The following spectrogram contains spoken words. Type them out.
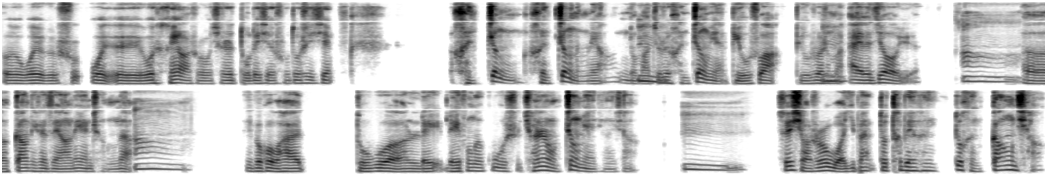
呃我有个书，我呃我很小的时候其实读了一些书，都是一些很正很正能量，你懂吗？就是嗯很正面，比如说啊，比如说什么嗯爱的教育，哦，呃，钢铁是怎样炼成的，哦，你包括我还读过雷雷锋的故事，全是那种正面形象。嗯所以小时候我一般都特别很都很刚强，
